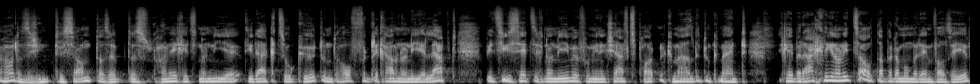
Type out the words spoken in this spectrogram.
Ah, das ist interessant. Also, das habe ich jetzt noch nie direkt so gehört und hoffentlich auch noch nie erlebt. Beziehungsweise hat sich noch niemand von meinen Geschäftspartnern gemeldet und gemeint, ich habe Rechnungen noch nicht gezahlt. Aber da muss man in dem Fall sehr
